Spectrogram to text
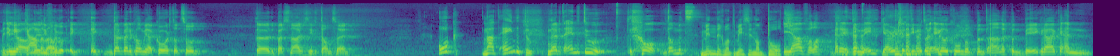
Maar die Ja, Amerikanen nee, die wel. ik ook. Ik, ik, daar ben ik wel mee akkoord dat zo, eh, de personages irritant zijn. Ook naar het einde toe. Naar het einde toe, goh, dan moet. Minder, want de meesten zijn dan dood. Ja, voilà. Er, die main character die moet dan eigenlijk gewoon van punt A naar punt B geraken. En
